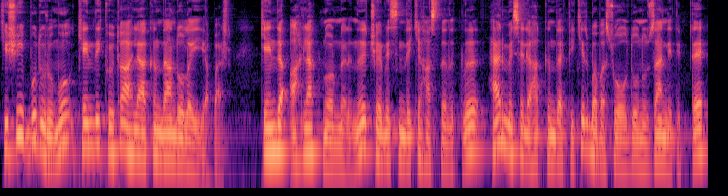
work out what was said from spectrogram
Kişi bu durumu kendi kötü ahlakından dolayı yapar kendi ahlak normlarını çevresindeki hastalıklı her mesele hakkında fikir babası olduğunu zannedip de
